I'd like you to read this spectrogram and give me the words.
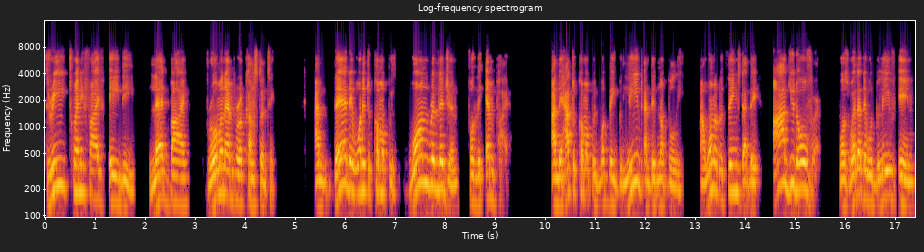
325 AD, led by Roman Emperor Constantine. And there they wanted to come up with one religion for the empire. And they had to come up with what they believed and did not believe. And one of the things that they argued over was whether they would believe in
